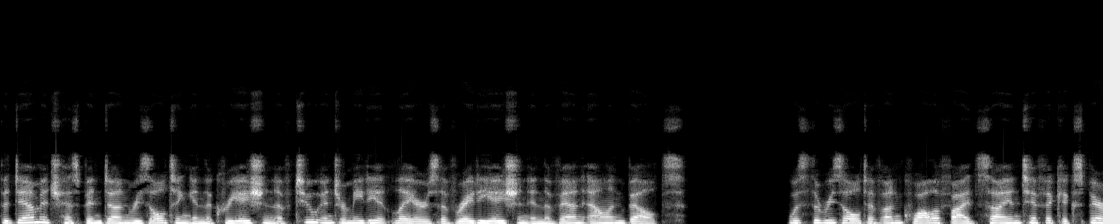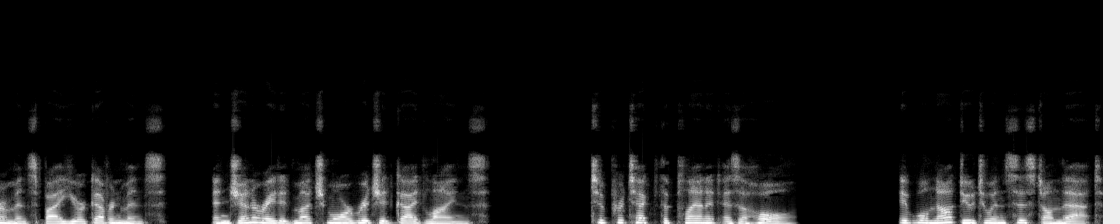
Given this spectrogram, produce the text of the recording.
The damage has been done resulting in the creation of two intermediate layers of radiation in the Van Allen belts was the result of unqualified scientific experiments by your governments, and generated much more rigid guidelines. To protect the planet as a whole. It will not do to insist on that.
